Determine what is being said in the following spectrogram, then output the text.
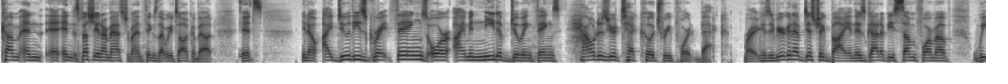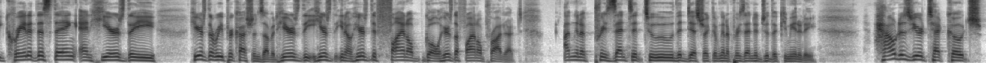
come and and especially in our mastermind, things that we talk about, it's you know, I do these great things or I'm in need of doing things. How does your tech coach report back? Right? Because if you're going to have district buy-in, there's got to be some form of we created this thing and here's the here's the repercussions of it. Here's the here's the you know here's the final goal. Here's the final project. I'm going to present it to the district. I'm going to present it to the community. How does your tech coach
